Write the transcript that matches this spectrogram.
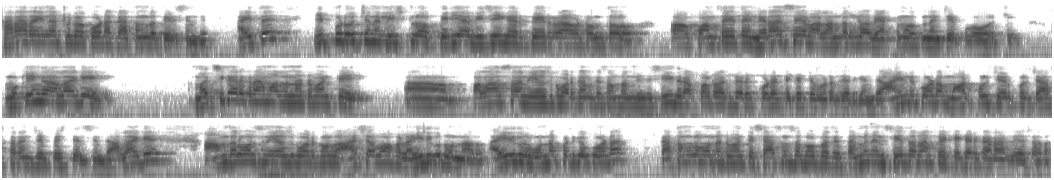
ఖరారైనట్లుగా కూడా గతంలో తెలిసింది. అయితే ఇప్పుడు వచ్చిన లిస్ట్లో పిరియా విజయ్ గారి పేరు రావడంతో కొంత అయితే నిరాశ వాళ్ళందరిలో వ్యక్తమవుతుందని చెప్పుకోవచ్చు. ముఖ్యంగా అలాగే మత్స్యకార గ్రామాల్లో ఉన్నటువంటి పలాస నియోజకవర్గానికి సంబంధించి సీది రప్పలరాజు గారికి కూడా టికెట్ ఇవ్వడం జరిగింది. ఆయన కూడా మార్పులు చేర్పులు చేస్తారని చెప్పేసి తెలిసింది. అలాగే ఆంధ్రవలస నియోజకవర్గంలో ఆశావాహులు ఐదుగురు ఉన్నారు. ఐదుగురు ఉన్నప్పటికీ కూడా గతంలో ఉన్నటువంటి శాసనసభాపతి తమ్మినేని సీతారాంకి టికెట్ ఖరారు చేశారు.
